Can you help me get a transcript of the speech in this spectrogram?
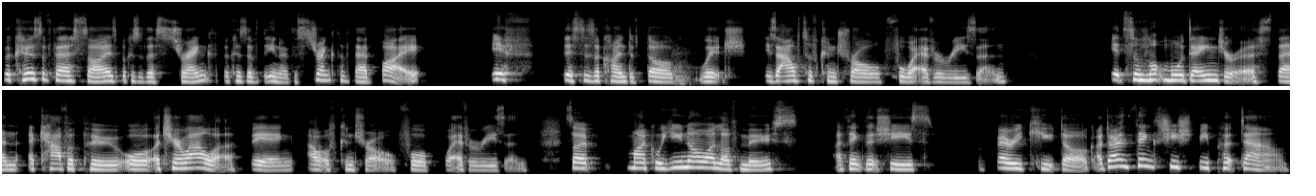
because of their size, because of their strength, because of, you know, the strength of their bite, if this is a kind of dog which is out of control for whatever reason, it's a lot more dangerous than a cavapoo or a chihuahua being out of control for whatever reason. So, Michael, you know I love Moose. I think that she's a very cute dog. I don't think she should be put down,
